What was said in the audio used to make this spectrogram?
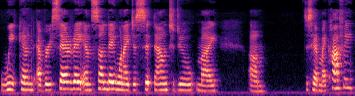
weekend, every Saturday and Sunday when I just sit down to do my, um, just have my coffee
